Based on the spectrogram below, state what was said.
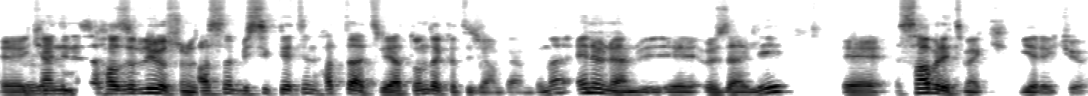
e, kendinizi hazırlıyorsunuz. Aslında bisikletin hatta triatlonu da katacağım ben buna. En önemli e, özelliği e, sabretmek gerekiyor.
